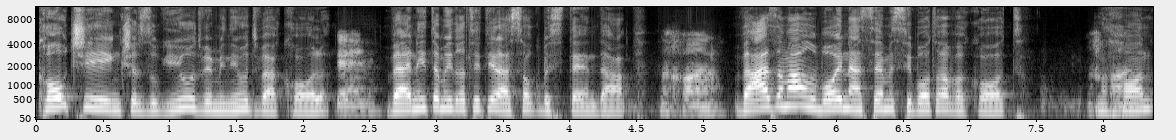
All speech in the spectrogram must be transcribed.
קואוצ'ינג של זוגיות ומיניות והכול, כן, ואני תמיד רציתי לעסוק בסטנדאפ, נכון. ואז אמרנו, בואי נעשה מסיבות רווקות, נכון?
